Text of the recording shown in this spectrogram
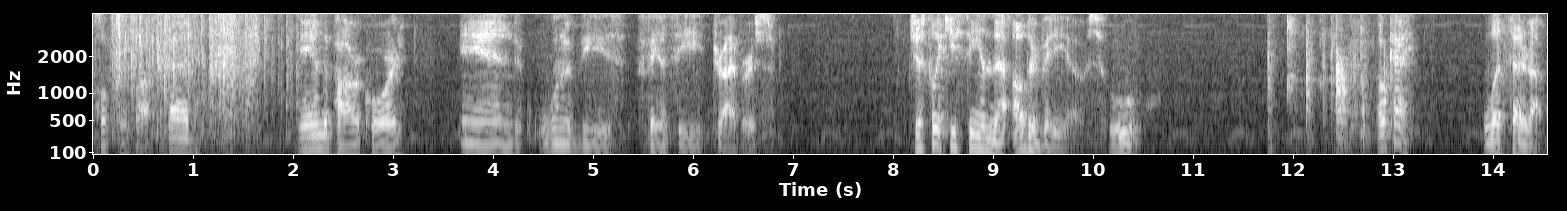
pull prints off the bed, and the power cord, and one of these fancy drivers. Just like you see in the other videos. Ooh. Okay, let's set it up.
